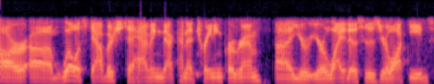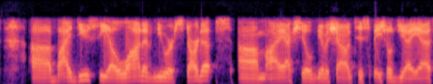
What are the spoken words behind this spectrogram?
are um, well established to having that kind of training program. Uh, your your Leidoses, your Lockheeds, uh, but I do see a lot of newer startups. Um, I actually will give a shout out to Spatial GIS,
